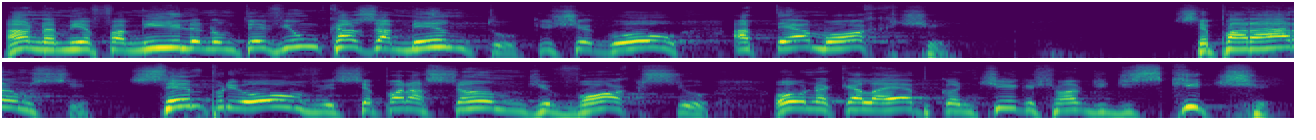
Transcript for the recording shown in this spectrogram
Ah, na minha família não teve um casamento que chegou até a morte separaram-se. Sempre houve separação, divórcio, ou naquela época antiga chamava de disquite,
